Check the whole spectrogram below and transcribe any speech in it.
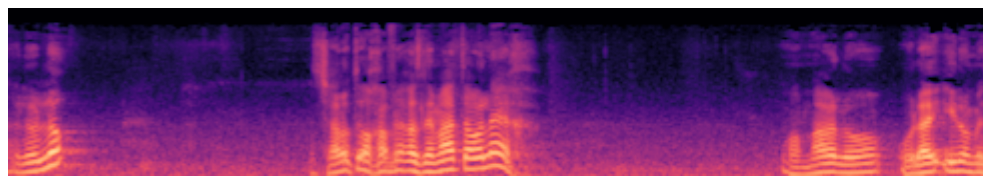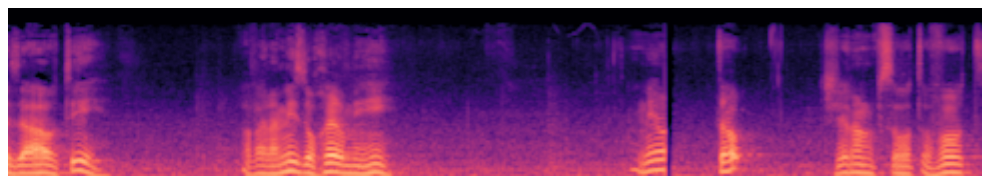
אמר לו, לא. אז שאל אותו החבר, אז למה אתה הולך? הוא אמר לו, אולי היא לא מזהה אותי, אבל אני זוכר מי היא. אני... טוב, שיהיה לנו בשורות טובות.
